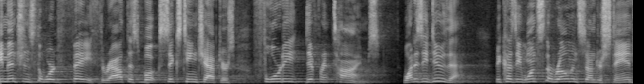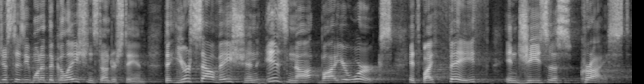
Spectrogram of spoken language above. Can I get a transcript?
He mentions the word faith throughout this book, 16 chapters, 40 different times. Why does he do that? Because he wants the Romans to understand, just as he wanted the Galatians to understand, that your salvation is not by your works, it's by faith in Jesus Christ.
